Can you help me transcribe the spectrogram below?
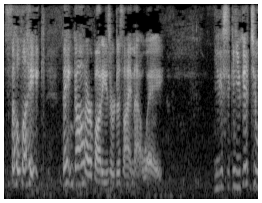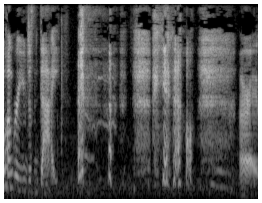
So, like, thank God our bodies are designed that way. You, you get too hungry, you just die. you know? All right.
